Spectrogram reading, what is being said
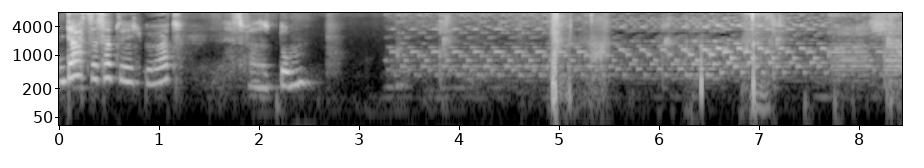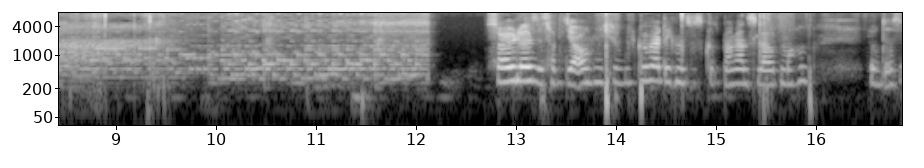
Das, das habt ihr nicht gehört. Das war so dumm. Sorry Leute, das habt ihr auch nicht so gut gehört. Ich muss das kurz mal ganz laut machen. Ich glaube, das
